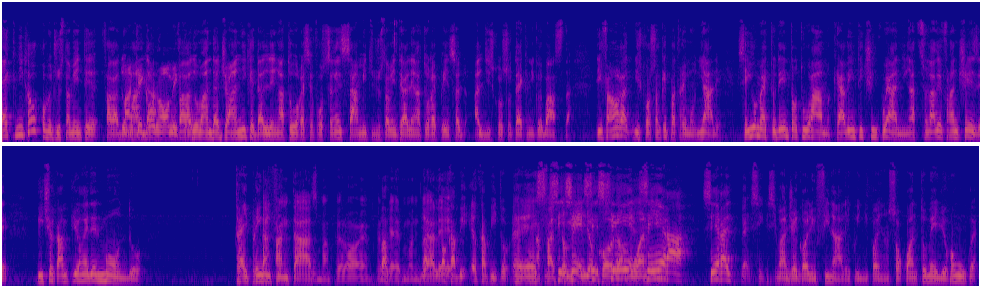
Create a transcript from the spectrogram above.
tecnico, come giustamente fa la, domanda, economico. fa la domanda Gianni, che da allenatore, se fosse nel summit, giustamente l'allenatore pensa al discorso tecnico e basta. Devi fare un discorso anche patrimoniale. Se io metto dentro Turam, che ha 25 anni, nazionale francese, vice campione del mondo, tra i primi... Da fantasma però, eh, perché Vabbè, il mondiale... Ho, capi- ho capito. Eh, Ha se, fatto se- meglio se- con se- la se era, se era- beh, sì, si mangia il gol in finale, quindi poi non so quanto meglio. Comunque,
